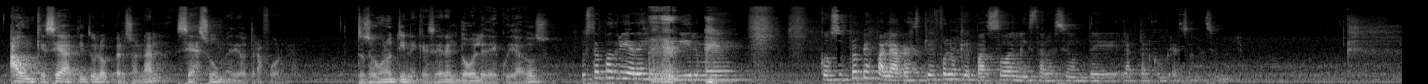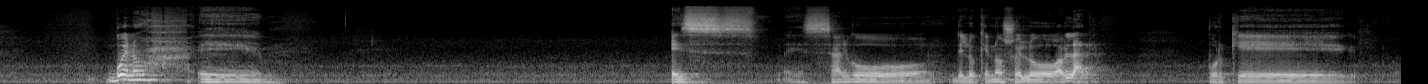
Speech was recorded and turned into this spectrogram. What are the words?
aunque sea a título personal, se asume de otra forma. Entonces uno tiene que ser el doble de cuidadoso. ¿Usted podría describirme con sus propias palabras, ¿qué fue lo que pasó en la instalación del actual Congreso Nacional? Bueno, eh, es, es algo de lo que no suelo hablar, porque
